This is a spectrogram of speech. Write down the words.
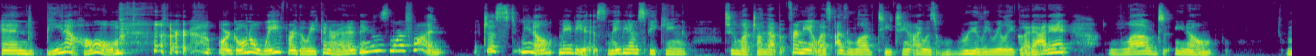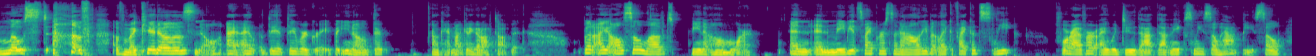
and being at home or, or going away for the weekend or other things is more fun. It just, you know, maybe is. Maybe I'm speaking too much on that, but for me it was. I loved teaching. I was really, really good at it. Loved, you know, most of of my kiddos. No, I, I they they were great, but you know they're okay. I'm not to get off topic, but I also loved being at home more, and and maybe it's my personality, but like if I could sleep forever, I would do that. That makes me so happy. So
